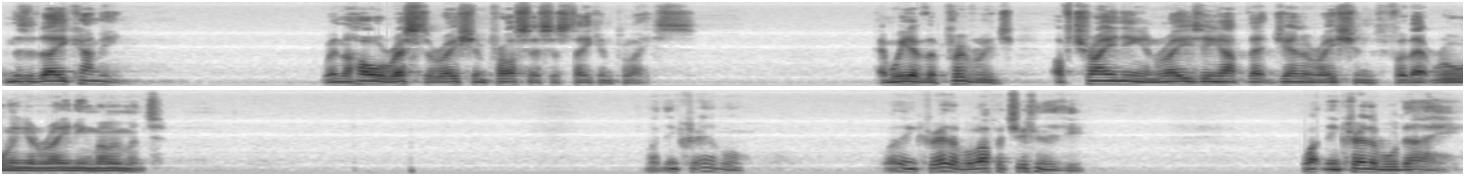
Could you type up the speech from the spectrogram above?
And there's a day coming when the whole restoration process has taken place. And we have the privilege of training and raising up that generation for that ruling and reigning moment. What an incredible, what incredible opportunity. What an incredible day.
